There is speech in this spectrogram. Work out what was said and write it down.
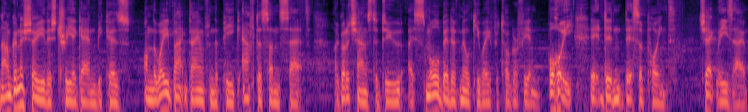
Now I'm going to show you this tree again because on the way back down from the peak after sunset, I got a chance to do a small bit of Milky Way photography and boy, it didn't disappoint. Check these out.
